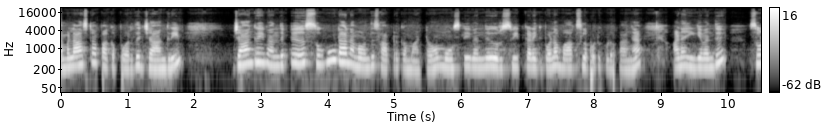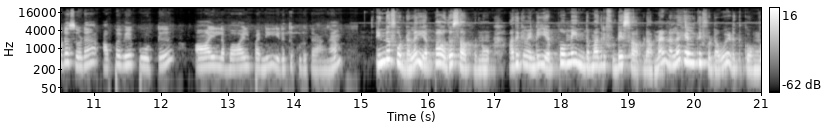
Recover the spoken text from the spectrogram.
நம்ம லாஸ்ட்டாக பார்க்க போகிறது ஜாங்கிரி. ஜாங்கிரி வந்துட்டு சூடாக நம்ம வந்து சாப்பிட்ருக்க மாட்டோம். மோஸ்ட்லி வந்து ஒரு ஸ்வீட் கடைக்கு போனால் பாக்ஸில் போட்டு கொடுப்பாங்க. ஆனால் இங்கே வந்து சுட சுட அப்போவே போட்டு ஆயிலில் பாயில் பண்ணி எடுத்து கொடுக்குறாங்க. இந்த ஃபுட்டெல்லாம் எப்பாவது சாப்பிடணும். அதுக்கு வேண்டி எப்போவுமே இந்த மாதிரி ஃபுட்டே சாப்பிடாம நல்லா ஹெல்த்தி ஃபுட்டாகவும் எடுத்துக்கோங்க.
